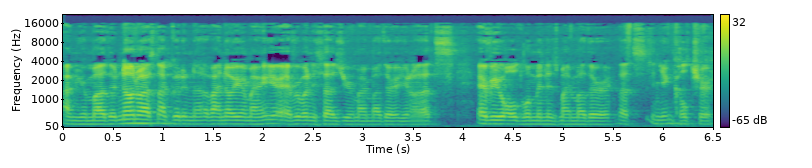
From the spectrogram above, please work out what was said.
I'm your mother. No, no, that's not good enough. I know you're my. You're, everybody says you're my mother. You know that's every old woman is my mother. That's Indian culture.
